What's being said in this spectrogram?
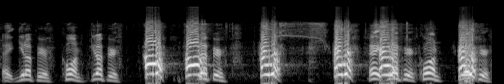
Hey, get up here. Come on, get up here. Get up here. Hey, get up here. Come on, get up here.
